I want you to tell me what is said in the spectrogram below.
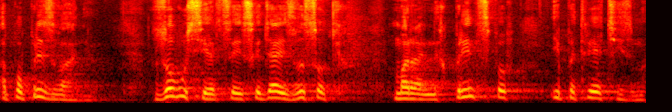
а по призванию зову сердца, исходя из высоких моральных принципов и патриотизма.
